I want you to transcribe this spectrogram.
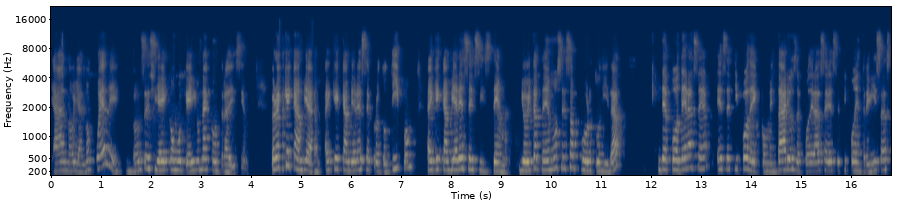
ya no, ya no puede. Entonces sí hay como que hay una contradicción. Pero hay que cambiar, hay que cambiar ese prototipo, hay que cambiar ese sistema. Y ahorita tenemos esa oportunidad de poder hacer ese tipo de comentarios, de poder hacer ese tipo de entrevistas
